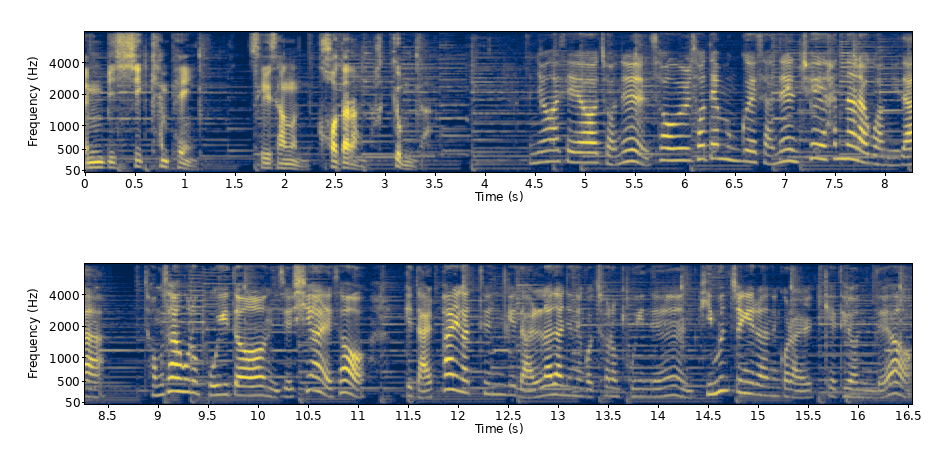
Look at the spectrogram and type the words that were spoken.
MBC 캠페인 세상은 커다란 학교입니다. 안녕하세요. 저는 서울 서대문구에 사는 최한나라고 합니다. 정상으로 보이던 이제 시야에서 이게 날파리 같은 게 날아다니는 것처럼 보이는 비문증이라는 걸 알게 되었는데요.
